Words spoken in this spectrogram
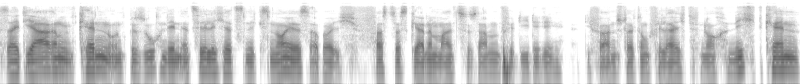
seit Jahren kennen und besuchen, denen erzähle ich jetzt nichts Neues, aber ich fasse das gerne mal zusammen für die, die die Veranstaltung vielleicht noch nicht kennen.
